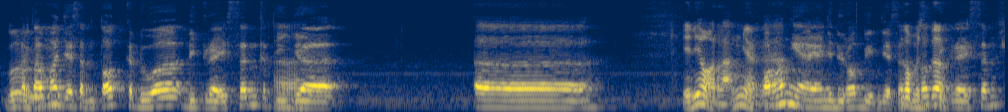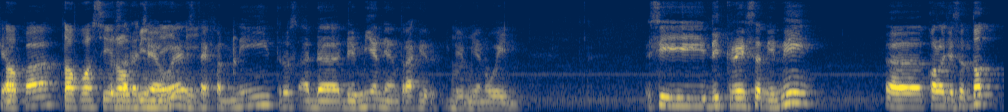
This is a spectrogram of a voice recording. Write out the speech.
Gua Pertama Jason Todd, kedua Dick Grayson, ketiga eh ini orangnya kan? orangnya yang jadi Robin. Jason Nggak, Todd, Dick Grayson to- siapa tokoh si terus Robin ada cewek ini. Stephanie terus ada Damian yang terakhir Hmm. Damian Wayne. Si Dick Grayson ini eh, kalau Jason Todd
